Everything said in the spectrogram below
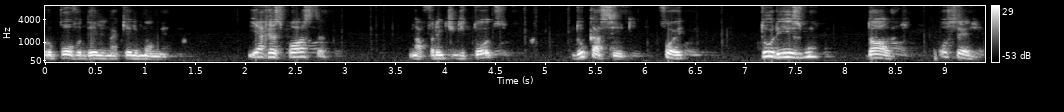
o povo dele naquele momento. E a resposta, na frente de todos, do cacique, foi turismo, dólar. Ou seja,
